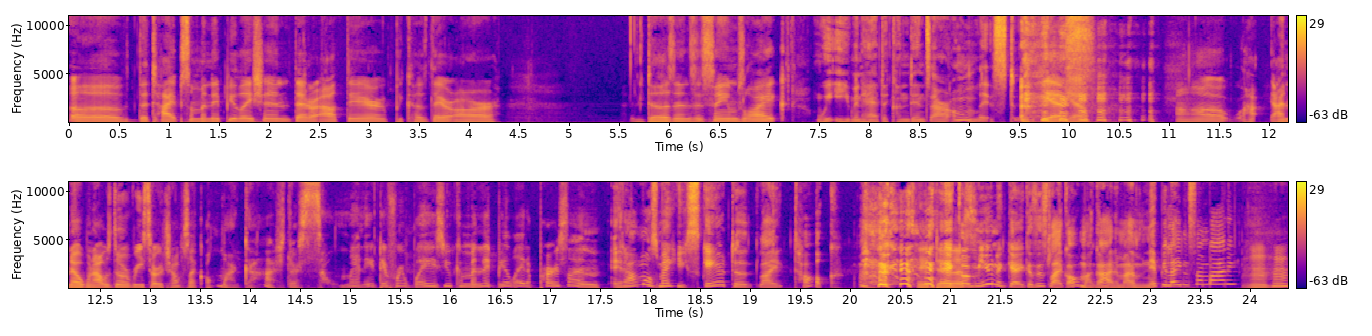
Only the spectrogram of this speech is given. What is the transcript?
of the types of manipulation that are out there because there are dozens, it seems like. We even had to condense our own list. Yes. uh, I know when I was doing research, I was like, oh my gosh, there's so many different ways you can manipulate a person. it almost make you scared to like talk It and does. communicate because it's like oh my god am i manipulating somebody mm-hmm.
